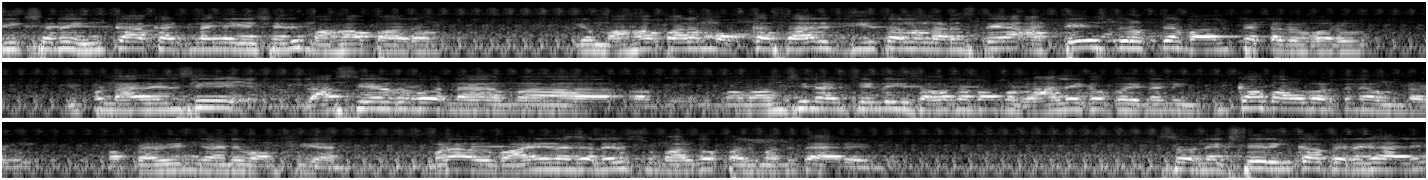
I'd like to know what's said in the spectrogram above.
దీక్షను ఇంకా కఠినంగా చేసేది మహాపాదం. ఇక మహాపాదం ఒక్కసారి జీవితంలో నడిస్తే ఆ టేస్ట్ దొరికితే వదిలిపెట్టరు ఎవరు. ఇప్పుడు నాకు తెలిసి లాస్ట్ ఇయర్ నా మా మా వంశీ నడిచింది ఈ సంవత్సరం పాపం రాలేకపోయిందని ఇంకా బాధపడుతూనే ఉన్నాడు. మా ప్రవీణ్ కానీ వంశీ కానీ మన వాణినగర్లో సుమారుగా పది మంది తయారైంది సో నెక్స్ట్ ఇయర్ ఇంకా పెరగాలి.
